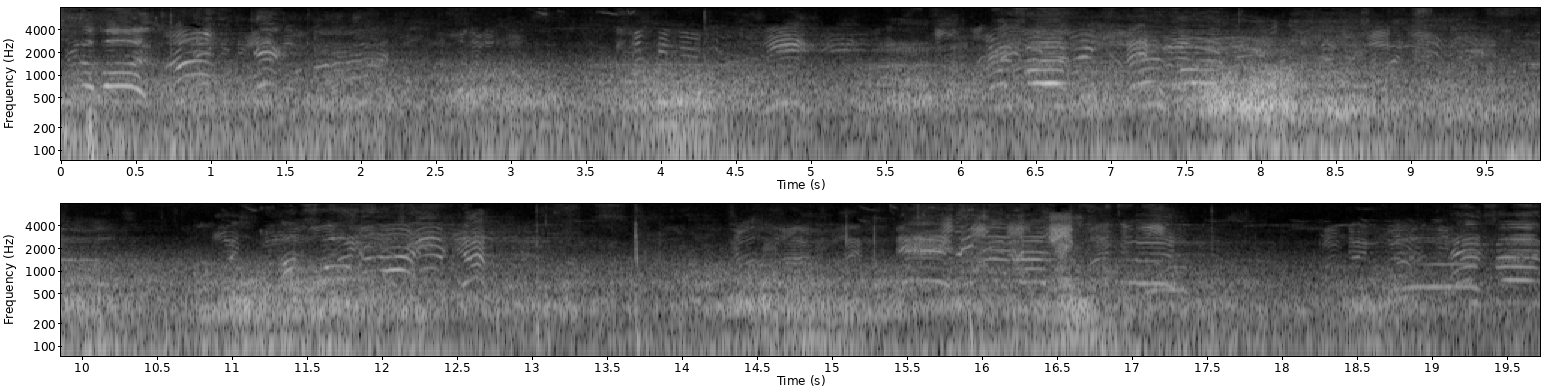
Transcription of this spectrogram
Schöner Ball! Geh! Helfen!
